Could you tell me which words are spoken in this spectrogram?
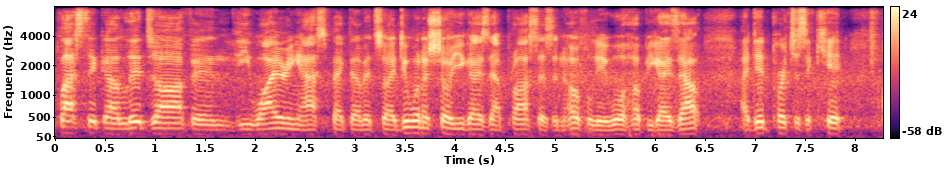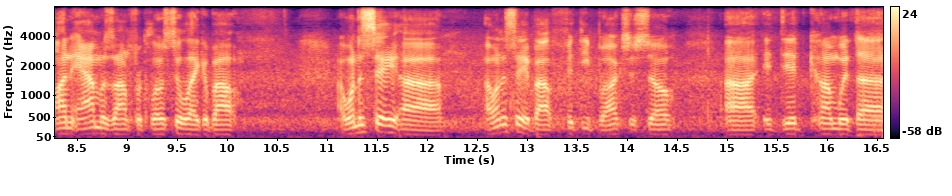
plastic uh, lids off and the wiring aspect of it. So I do want to show you guys that process and hopefully it will help you guys out. I did purchase a kit on Amazon for close to like about, I want to say, uh, I want to say about 50 bucks or so. Uh, it did come with uh,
